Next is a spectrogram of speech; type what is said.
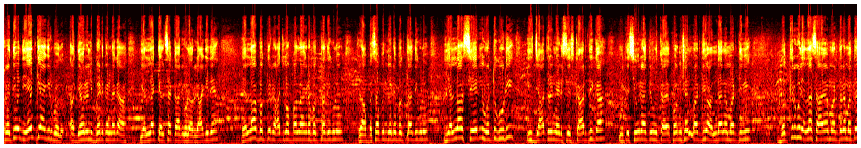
ಪ್ರತಿಯೊಂದು ಏನಕ್ಕೆ ಆಗಿರ್ಬೋದು, ಆ ದೇವರಲ್ಲಿ ಬೇಡ್ಕೊಂಡಾಗ ಎಲ್ಲ ಕೆಲಸ ಕಾರ್ಯಗಳು ಅವ್ರಿಗಾಗಿದೆ. ಎಲ್ಲ ಭಕ್ತರು ರಾಜಗೋಪಾಲ್ ನಗರ ಭಕ್ತಾದಿಗಳು, ರಾ ಭಕ್ತಾದಿಗಳು ಎಲ್ಲ ಸೇರಿ ಒಟ್ಟುಗೂಡಿ ಈ ಜಾತ್ರೆ ನಡೆಸಿ, ಕಾರ್ತಿಕ ಮತ್ತು ಶಿವರಾತ್ರಿ ಫಂಕ್ಷನ್ ಮಾಡ್ತೀವಿ ಅನುದಾನ ಮಾಡ್ತೀವಿ. ಭಕ್ತರುಗಳು ಎಲ್ಲ ಸಹಾಯ ಮಾಡ್ತಾರೆ ಮತ್ತು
